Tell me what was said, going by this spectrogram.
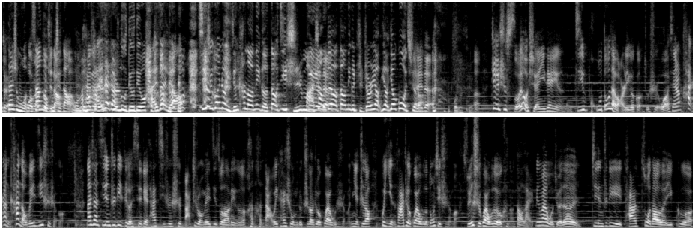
对但是我我们三个不知道知道，嗯我们还在这还在这儿录丢丢，还在 聊。其实观众已经看到那个倒计时，马上都要到那个指针儿要要要过去了。哎对，我的天，嗯，这个是所有悬疑电影几乎都在玩的一个梗，就是我要先让看让你看到危机是什么。那像《寂静之地》这个系列，它其实是把这种危机做到了一个很很大。我一开始我们就知道这个怪物是什么，你也知道会引发这个怪物的东西是什么，随时怪物都有可能到来。另外，我觉得《寂静之地》它做到了一个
